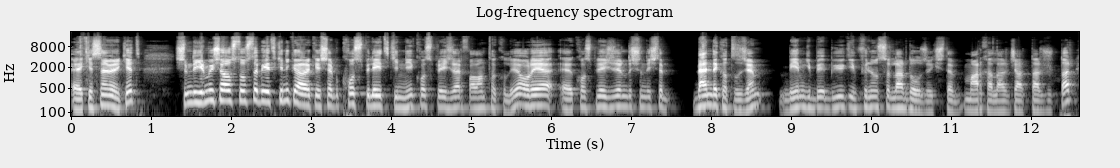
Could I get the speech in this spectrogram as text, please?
Ee, kesine bereket. Şimdi 23 Ağustos'ta bir etkinlik var arkadaşlar. Bu cosplay etkinliği. Cosplayciler falan takılıyor. Oraya e, cosplaycilerin dışında işte ben de katılacağım. Benim gibi büyük influencerlar da olacak işte markalar, cartlar, curtlar.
